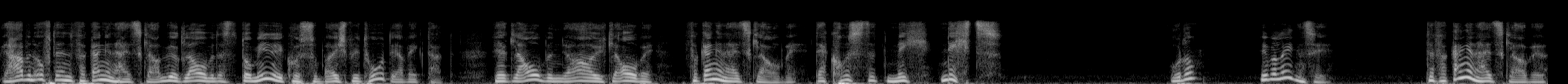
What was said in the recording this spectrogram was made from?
wir haben oft einen Vergangenheitsglauben. Wir glauben, dass Dominikus zum Beispiel Tod erweckt hat. Wir glauben, ja, ich glaube, Vergangenheitsglaube, der kostet mich nichts. Oder? Überlegen Sie. Der Vergangenheitsglaube,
